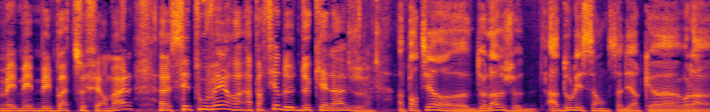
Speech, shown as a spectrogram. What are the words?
mais, mais, mais battre se faire mal. Euh, c'est ouvert à partir de, de quel âge? À partir de l'âge adolescent, c'est-à-dire que voilà,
